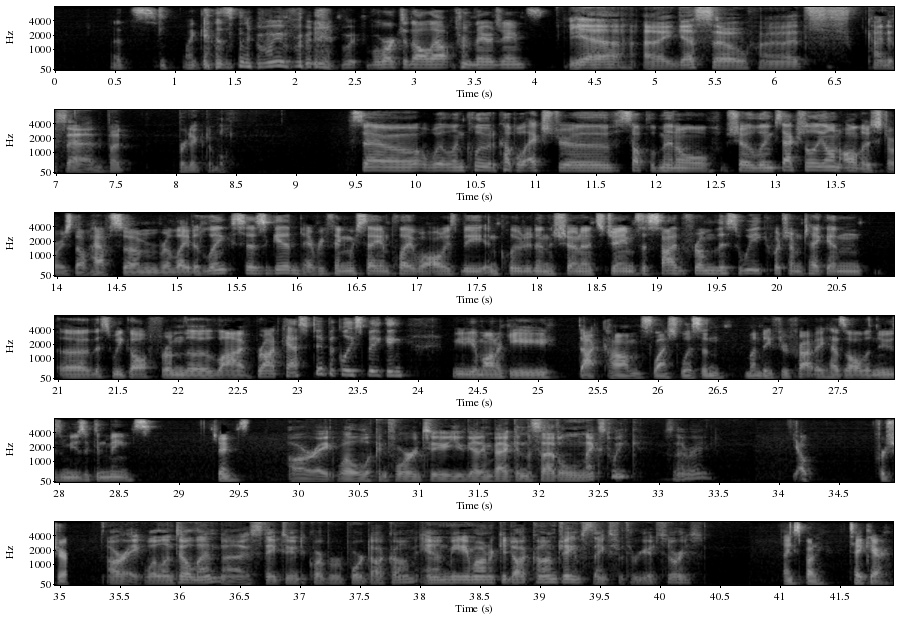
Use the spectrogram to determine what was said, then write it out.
That's I guess we've worked it all out from there, James. Yeah, I guess so. Uh, it's kind of sad, but predictable. So we'll include a couple extra supplemental show links. Actually, on all those stories, they'll have some related links. As again, everything we say and play will always be included in the show notes. James, aside from this week, which I'm taking uh, this week off from the live broadcast, typically speaking, MediaMonarchy.com slash listen Monday through Friday has all the news, music, and memes. James. All right. Well, looking forward to you getting back in the saddle next week. Is that right? Yep, for sure. All right. Well, until then, uh, stay tuned to CorbettReport.com and MediaMonarchy.com. James, thanks for three good stories. Thanks, buddy. Take care.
